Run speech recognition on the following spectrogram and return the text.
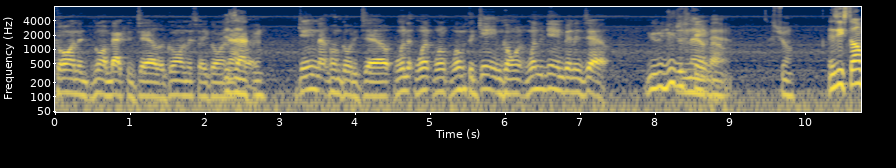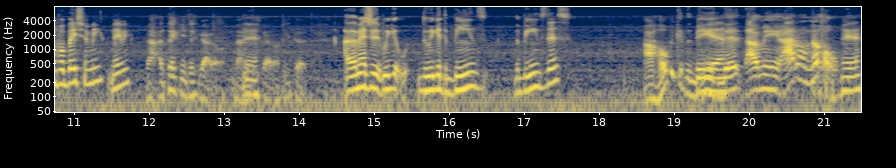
going and going back to jail or going this way, going that Exactly. way. Game not gonna go to jail. When when when, when was the game going? When the game been in jail? You you just No, came yeah. out. It's true. Is he still on probation? Me? Maybe. Nah, I think he just got off. Nah, he Yeah. just got off. He good. I mentioned we get. Do we get the beans? The beans. This. I hope he get the beans. Yeah. This. I mean, I don't know. Yeah.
